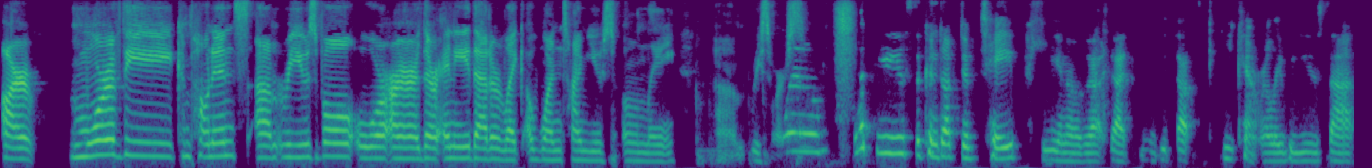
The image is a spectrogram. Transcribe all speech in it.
are more of the components um, reusable or are there any that are like a one-time use only um, resource? Well let's use the conductive tape you know that that that you can't really reuse that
